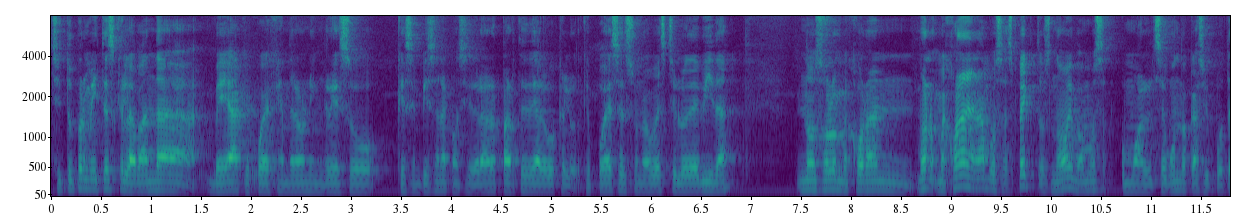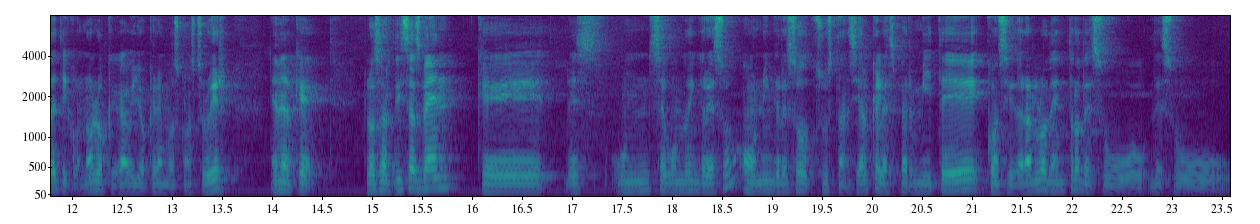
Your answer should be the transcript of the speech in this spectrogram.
si tú permites que la banda vea que puede generar un ingreso, que se empiezan a considerar parte de algo que, lo, que puede ser su nuevo estilo de vida, no solo mejoran, bueno, mejoran en ambos aspectos, ¿no? Y vamos como al segundo caso hipotético, ¿no? Lo que Gaby y yo queremos construir, en el que los artistas ven que es un segundo ingreso o un ingreso sustancial que les permite considerarlo dentro de su, de su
